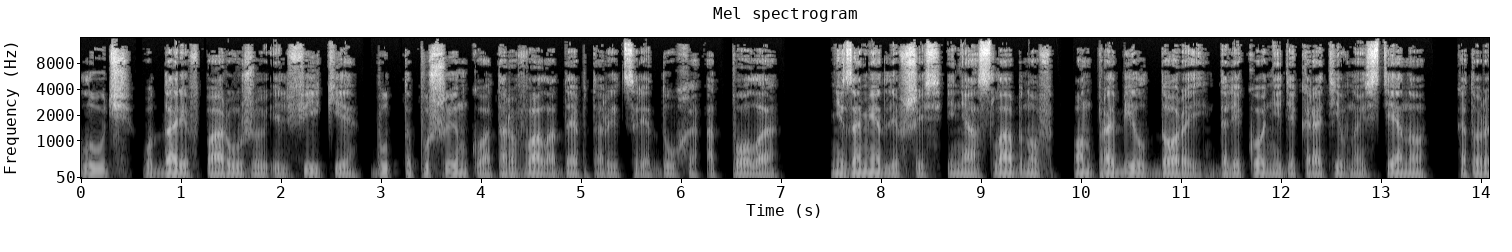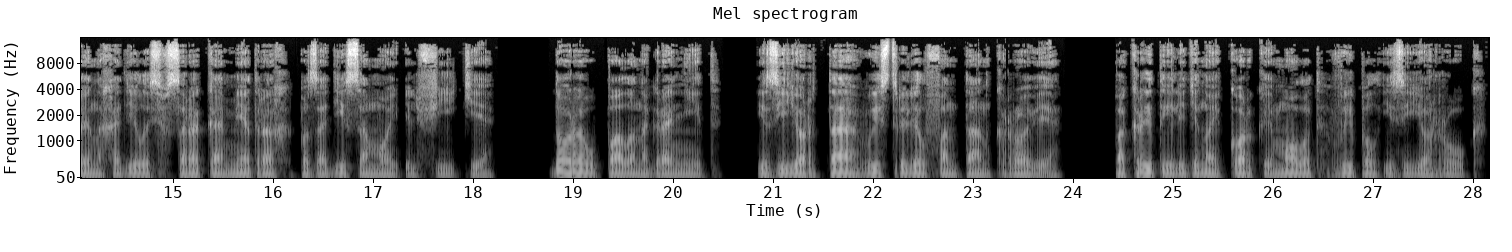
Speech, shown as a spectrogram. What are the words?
Луч, ударив по оружию эльфийки, будто пушинку оторвал адепта рыцаря духа от пола не замедлившись и не ослабнув, он пробил Дорой далеко не декоративную стену, которая находилась в сорока метрах позади самой эльфийки. Дора упала на гранит. Из ее рта выстрелил фонтан крови. Покрытый ледяной коркой молот выпал из ее рук.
